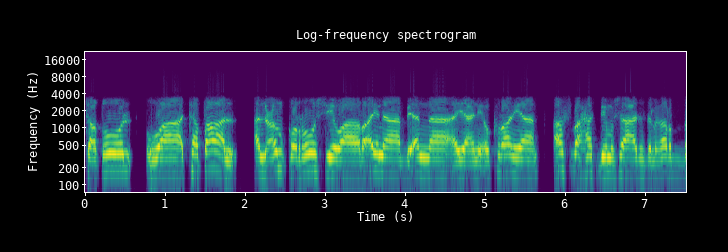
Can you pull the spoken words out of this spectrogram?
تطول وتطال العمق الروسي. ورأينا بأن يعني أوكرانيا أصبحت بمساعدة الغرب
